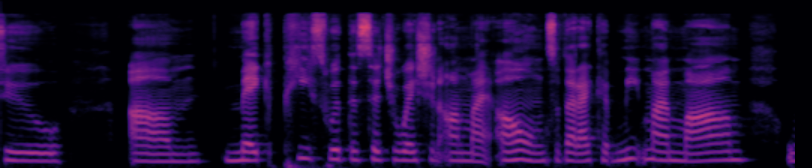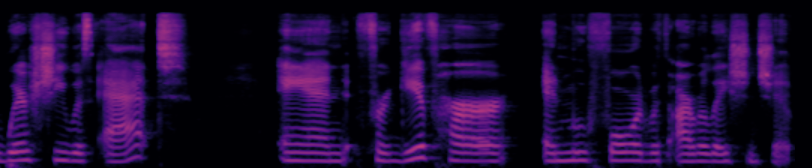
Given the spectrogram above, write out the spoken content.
to um, make peace with the situation on my own so that I could meet my mom where she was at and forgive her and move forward with our relationship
